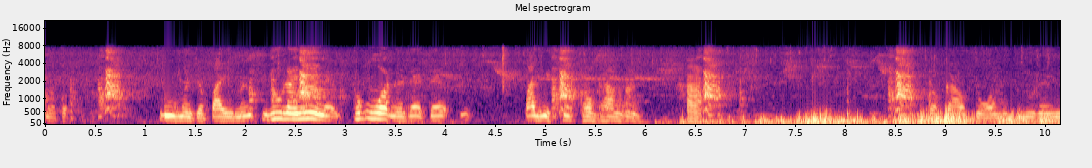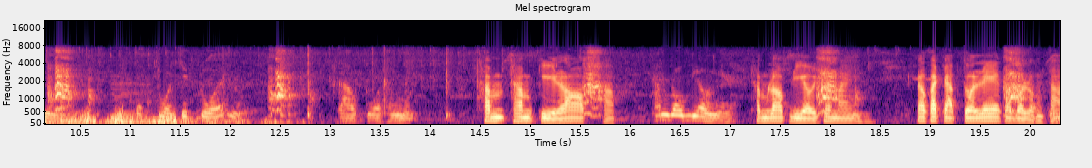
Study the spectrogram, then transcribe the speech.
แล้วก็ ดูมันจะไปมันอยู่ในนี่แหละทุกงวดเลยแต่แต่ไปทุกของทางนั้นครับก็เก้าตัวมันก็อยู่ในนี่แหละอืมหกตัวเจ็ดตัวเองเก้าตัวทั้งหมดทำทำกี่รอบครับทำรอบเดียวเนี่ยแหละทำรอบเดียวใช่ไหมแล้วก็จับตัวเลขกับบหลวงตา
